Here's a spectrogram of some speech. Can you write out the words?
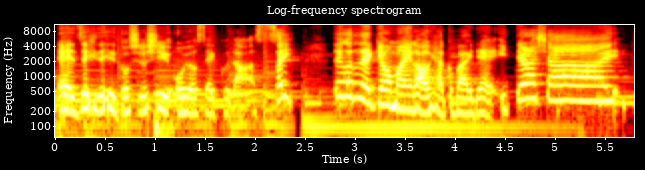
えー、ぜひぜひどしどしお寄せください。ということで今日も笑顔100倍でいってらっしゃい。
